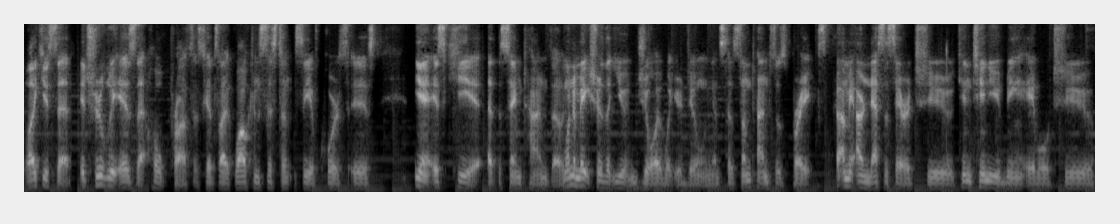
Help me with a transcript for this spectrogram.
like you said, it truly is that whole process. It's like while consistency, of course, is yeah, is key at the same time though. You want to make sure that you enjoy what you're doing. And so sometimes those breaks, I mean, are necessary to continue being able to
